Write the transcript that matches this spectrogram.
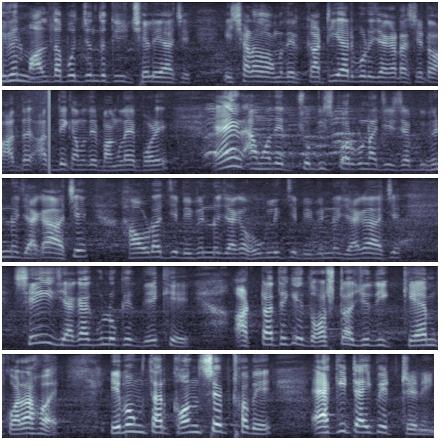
ইভেন মালদা পর্যন্ত কিছু ছেলে আছে। এছাড়াও আমাদের কাটিয়ার বলে জায়গাটা সেটাও অর্ধেক আমাদের বাংলায় পড়ে। অ্যান্ড আমাদের চব্বিশ পরগনা যে বিভিন্ন জায়গা আছে, হাওড়ার যে বিভিন্ন জায়গা, হুগলির যে বিভিন্ন জায়গা আছে, সেই জায়গাগুলোকে দেখে আটটা থেকে দশটা যদি ক্যাম্প করা হয়, এবং তার কনসেপ্ট হবে একই টাইপের ট্রেনিং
